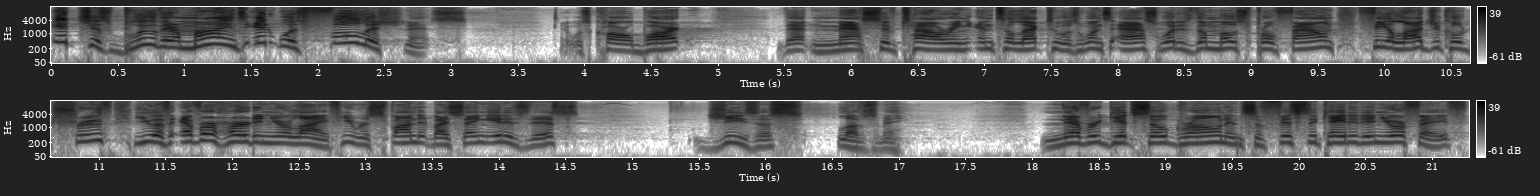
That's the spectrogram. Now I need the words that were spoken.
it just blew their minds. It was foolishness. Was Karl Barth, that massive, towering intellect who was once asked, What is the most profound theological truth you have ever heard in your life? He responded by saying, It is this Jesus loves me. Never get so grown and sophisticated in your faith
